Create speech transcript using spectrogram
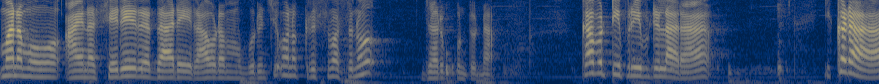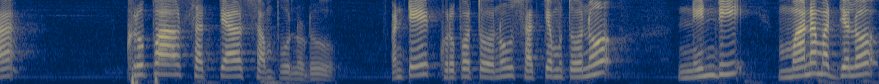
మనము ఆయన శరీరధారే రావడం గురించి మనం క్రిస్మస్ను జరుపుకుంటున్నాం. కాబట్టి ప్రియబిడ్డలారా ఇక్కడ కృప సత్య సంపూర్ణుడు. అంటే కృపతోనూ సత్యముతోనూ నిండి మన మధ్యలో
